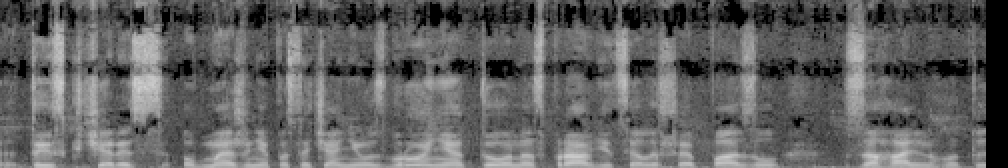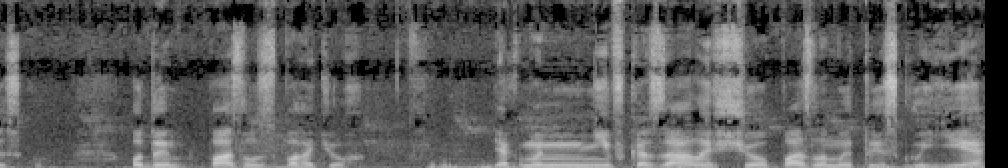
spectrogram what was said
е, тиск через обмеження постачання озброєння, то насправді це лише пазл загального тиску. Один пазл з багатьох. Як мені вказали, що пазлами тиску є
